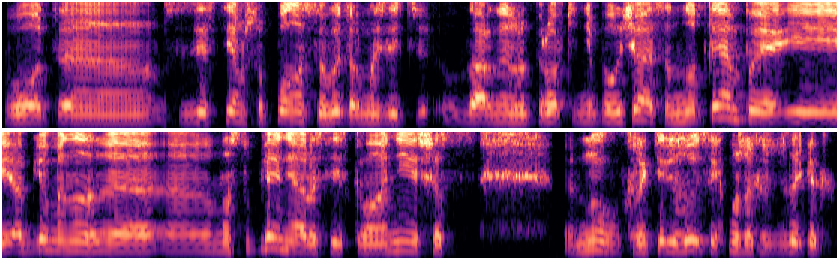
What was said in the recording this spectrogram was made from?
Вот, э, в связи с тем, что полностью вытормозить ударные группировки не получается, но темпы и объемы на, э, э наступления российского, они сейчас ну, характеризуются, их можно характеризовать как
